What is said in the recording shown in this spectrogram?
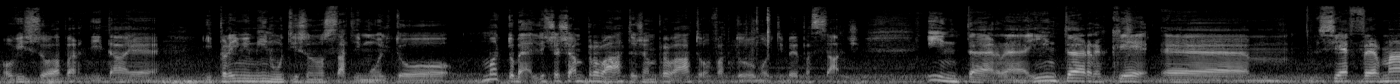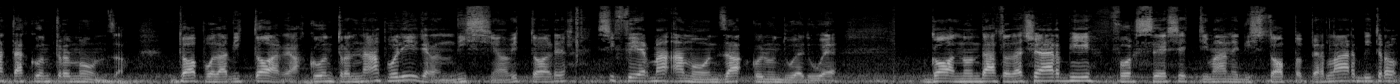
ho visto la partita e i primi minuti sono stati molto, molto belli, cioè ci hanno provato, ci hanno provato, hanno fatto molti bei passaggi. Inter, Inter che ehm, si è fermata contro il Monza dopo la vittoria contro il Napoli, grandissima vittoria, si ferma a Monza con un 2-2. Gol non dato da Cerbi, forse settimane di stop per l'arbitro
